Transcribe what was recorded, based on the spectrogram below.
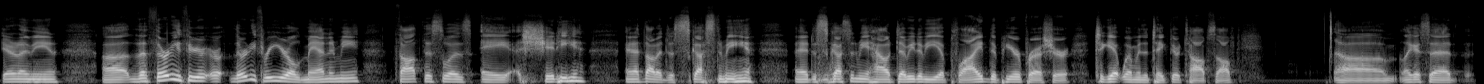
You know what I mean? Uh, the 33 33 year old man in me thought this was a shitty, and I thought it disgusted me. And it disgusted me how WWE applied the peer pressure to get women to take their tops off. Um, like I said,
